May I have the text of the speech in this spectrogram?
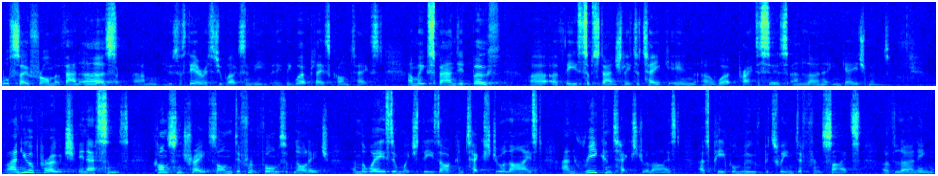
also from Van Oers, um, who's a theorist who works in the, the workplace context, and we expanded both uh, of these substantially to take in uh, work practices and learner engagement. Our new approach, in essence, concentrates on different forms of knowledge and the ways in which these are contextualized and recontextualized as people move between different sites of learning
